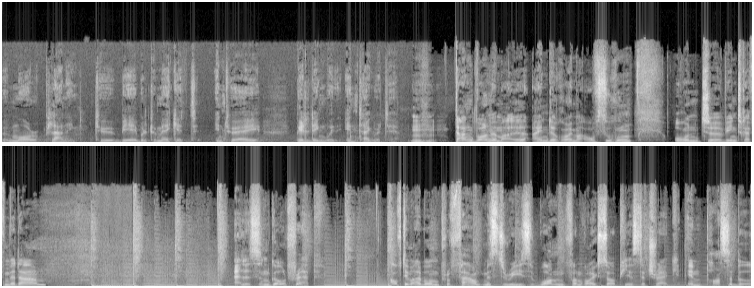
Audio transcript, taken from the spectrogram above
more planning to be able to make it into a building with integrity. Mhm. Dann wollen wir mal einen der Räume aufsuchen. Und äh, wen treffen wir da? Alison Goldfrapp. Auf dem Album Profound Mysteries One von Royksop hier ist der Track Impossible.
